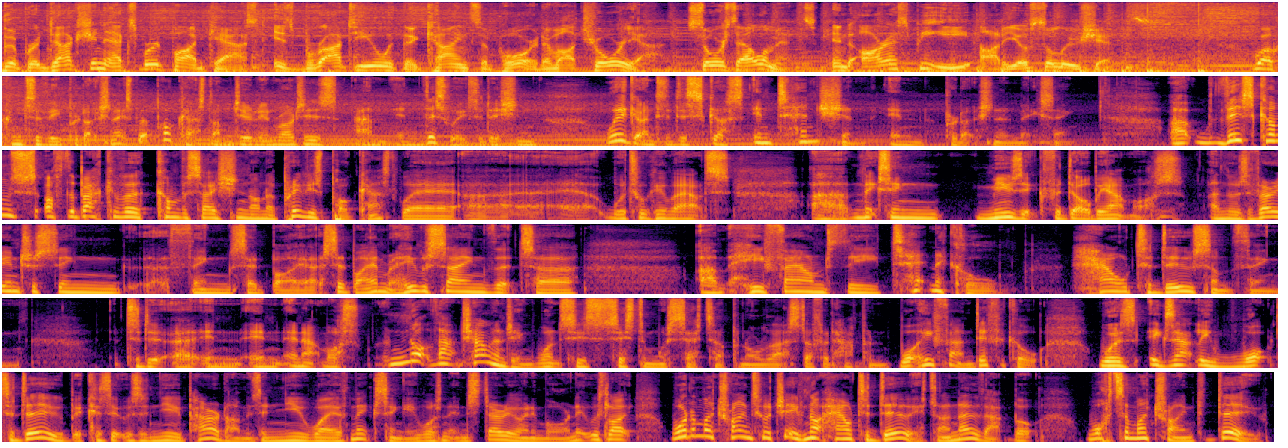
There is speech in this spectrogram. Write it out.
The Production Expert Podcast is brought to you with the kind support of Arturia, Source Elements, and RSPE Audio Solutions. Welcome to the Production Expert Podcast. I'm Julian Rogers, and in this week's edition, we're going to discuss intention in production and mixing. Uh, this comes off the back of a conversation on a previous podcast where uh, we're talking about uh, mixing music for Dolby Atmos, and there was a very interesting uh, thing said by uh, said by Emre. He was saying that uh, um, he found the technical how to do something to do uh, in, in in Atmos not that challenging once his system was set up and all that stuff had happened. What he found difficult was exactly what to do because it was a new paradigm, it's a new way of mixing. He wasn't in stereo anymore, and it was like, what am I trying to achieve? Not how to do it, I know that, but what am I trying to do?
